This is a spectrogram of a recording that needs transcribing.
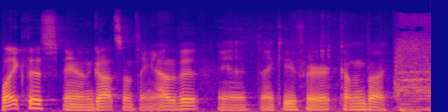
like this and got something out of it. And thank you for coming by.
